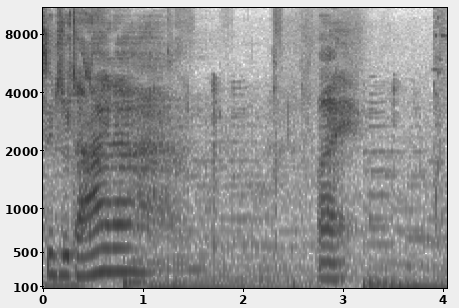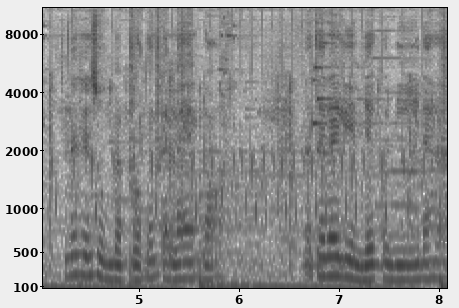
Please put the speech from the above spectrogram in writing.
สิบสุดท้ายนะ ไป น่าจะสุ่มแบบรวมตั้งแต่แรกเนาะน่าจะได้เรียนเยอะกว่านี้นะคะ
